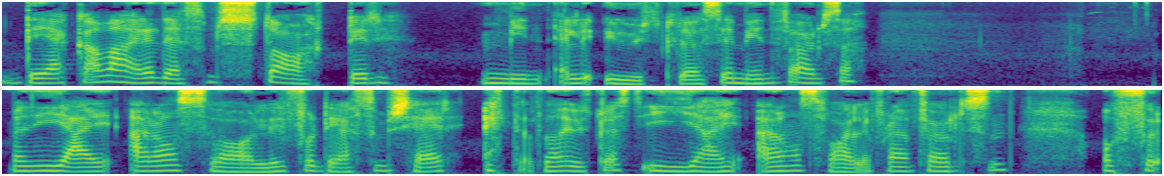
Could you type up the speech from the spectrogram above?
Det kan være det som starter min, eller utløser min følelse. men jeg er ansvarlig for det som skjer etter at den er utløst. Jeg er ansvarlig for den følelsen, og for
